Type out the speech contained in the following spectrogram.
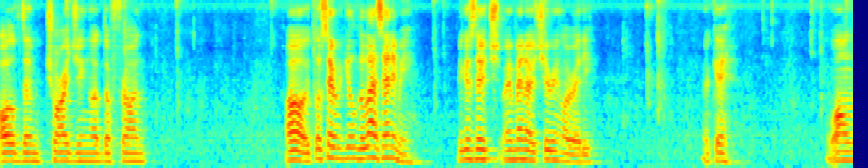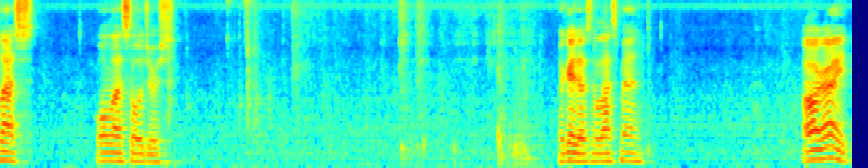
All of them charging at the front. Oh it looks like we killed the last enemy because they my men are cheering already. Okay. One last. One last soldiers. Okay, that's the last man. Alright.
